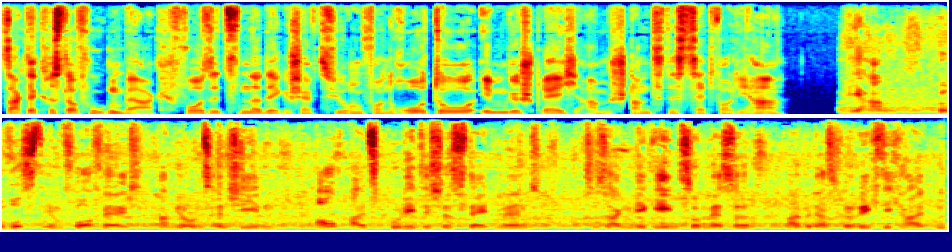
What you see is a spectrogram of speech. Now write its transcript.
sagte Christoph Hugenberg, Vorsitzender der Geschäftsführung von Roto, im Gespräch am Stand des ZVDH. Wir haben bewusst im Vorfeld, haben wir uns entschieden, auch als politisches Statement zu sagen, wir gehen zur Messe, weil wir das für richtig halten,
